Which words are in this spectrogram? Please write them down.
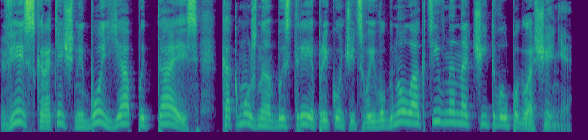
Весь скоротечный бой я, пытаясь как можно быстрее прикончить своего гнола, активно начитывал поглощение.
